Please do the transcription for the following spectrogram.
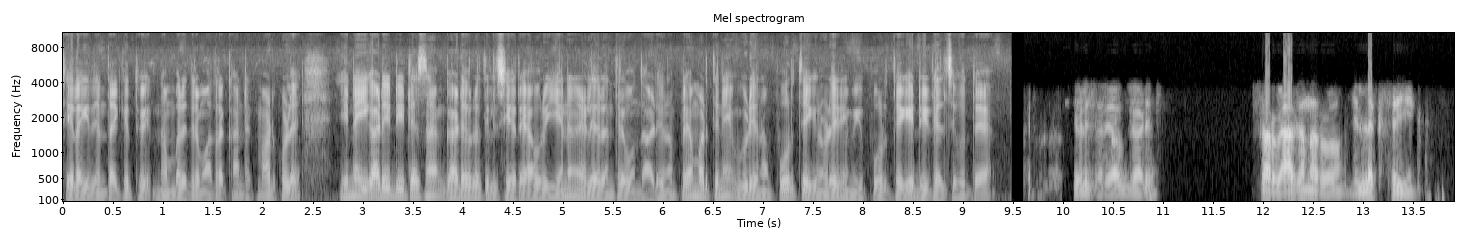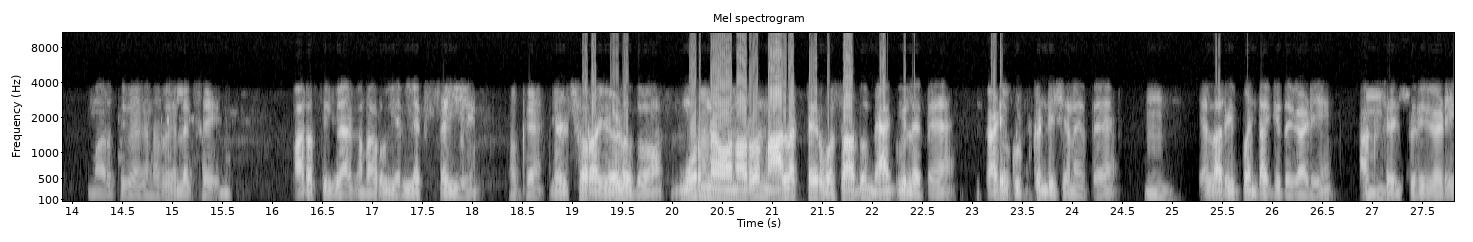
ಸೇಲ್ ಆಗಿದೆ ಅಂತ ಹಾಕಿದ್ವಿ. ನಂಬರ್ ಇದ್ದರೆ ಮಾತ್ರ ಕಾಂಟ್ಯಾಕ್ಟ್ ಮಾಡ್ಕೊಳ್ಳಿ. ಇನ್ನು ಈ ಗಾಡಿ ಡೀಟೇಲ್ಸ್ನ ಗಾಡಿಯವರು ತಿಳಿಸಿದರೆ ಅವರು ಏನೇನು ಹೇಳಿದ್ರು ಅಂತೇಳಿ ಒಂದು ಆಡಿಯೋನ ಪ್ಲೇ ಮಾಡ್ತೀನಿ. ವಿಡಿಯೋನ ಪೂರ್ತಿಯಾಗಿ ನೋಡಿ, ನಿಮಗೆ ಪೂರ್ತಿಯಾಗಿ ಡೀಟೇಲ್ಸ್ ಸಿಗುತ್ತೆ. ಹೇಳಿ ಸರ್, ಯಾವ್ದು ಗಾಡಿ? Sir, WagonR L X I. Maruti WagonR L X I. Maruti WagonR L X I. Okay. ಎರಡ್ ಸಾವಿರ ಏಳುದು. ಮೂರನೇ ಓನರ್ ನಾಲ್ಕ್ ಟೈರ್ ಹೊಸದು ಮ್ಯಾಗ್ವಿಲ್ ಐತೆ. ಗಾಡಿ ಗುಡ್ ಕಂಡೀಷನ್ ಐತೆ. ಹ್ಮ್. ಎಲ್ಲ ರೀಪೇಂಟ್ ಆಗಿದೆ ಗಾಡಿ. ಆಕ್ಸಿಡೆಂಟ್ ಫ್ರೀ ಗಾಡಿ.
